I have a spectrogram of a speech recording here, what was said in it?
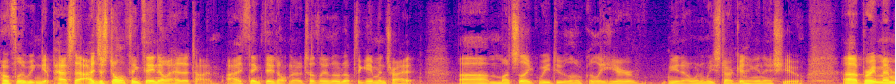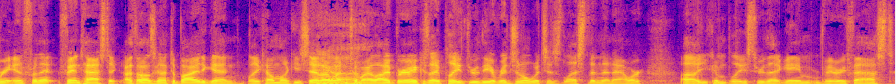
hopefully we can get past that. I just don't think they know ahead of time. I think they don't know until they load up the game and try it, um, much like we do locally here. You know, when we start getting an issue. Uh, Bright Memory Infinite, fantastic. I thought I was going to have to buy it again. Like how Monkey said, yeah. I went into my library because I played through the original, which is less than an hour. Uh, you can blaze through that game very fast.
